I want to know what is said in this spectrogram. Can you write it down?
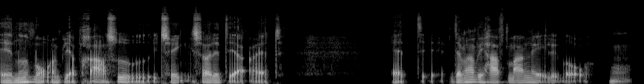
andet, hvor man bliver presset ud i ting, så er det der, at, at øh, dem har vi haft mange af i løbet af året. Mm.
